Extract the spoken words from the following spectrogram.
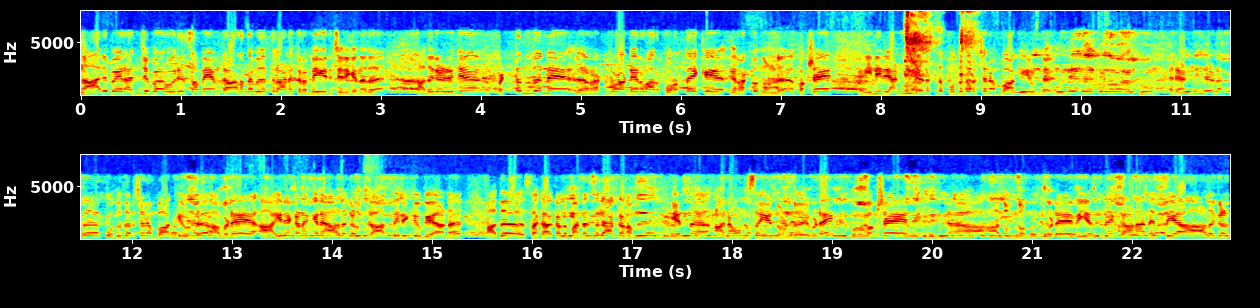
നാല് പേർ അഞ്ച് പേർ ഒരു സമയം കാണുന്ന വിധത്തിലാണ് ക്രമീകരിച്ചിരിക്കുന്നത്. അത് കഴിഞ്ഞ് പെട്ടെന്ന് തന്നെ റെഡ് വോളണ്ടിയർമാർ പുറത്തേക്ക് ഇറക്കുന്നുണ്ട്. പക്ഷേ ഇനി രണ്ടിടത്ത് പൊതുദർശനം ബാക്കിയുണ്ട്. രണ്ടിടത്ത് പൊതുദർശനം ബാക്കിയുണ്ട്. അവിടെ ആയിരക്കണക്കിന് ആളുകൾ കാത്തിരിക്കുകയാണ്. അത് സഖാക്കൾ മനസ്സിലാക്കണം എന്ന് അനൗൺസ് ചെയ്യുന്നുണ്ട് ഇവിടെ. പക്ഷേ അതൊന്നും ഇവിടെ വി എസിനെ കാണാൻ എത്തിയ ആളുകൾ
